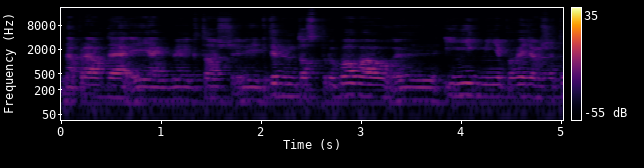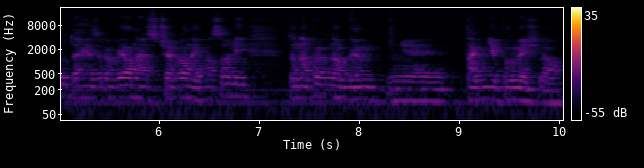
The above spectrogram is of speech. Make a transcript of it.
Naprawdę, jakby ktoś, y, gdybym to spróbował i nikt mi nie powiedział, że tutaj jest robione z czerwonej fasoli, to na pewno bym y, tak nie pomyślał.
